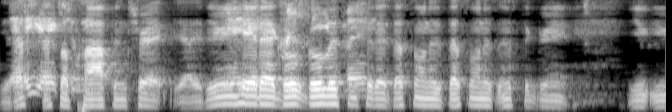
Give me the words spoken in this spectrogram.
Yeah, that's, that's actually, a popping track. Yeah, if you didn't yeah, hear that, go go listen man. to that. That's on his that's on his Instagram. You, you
